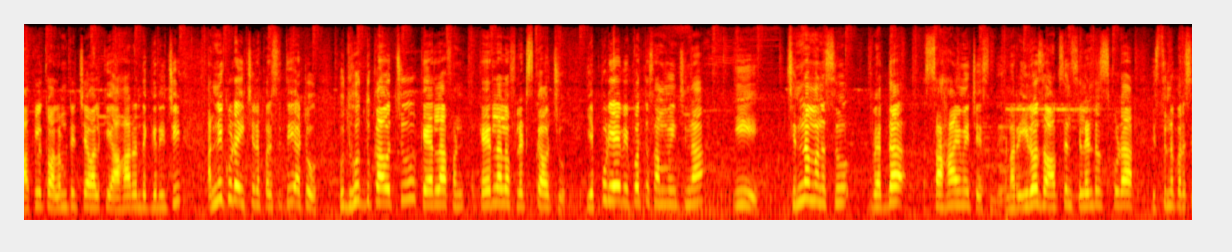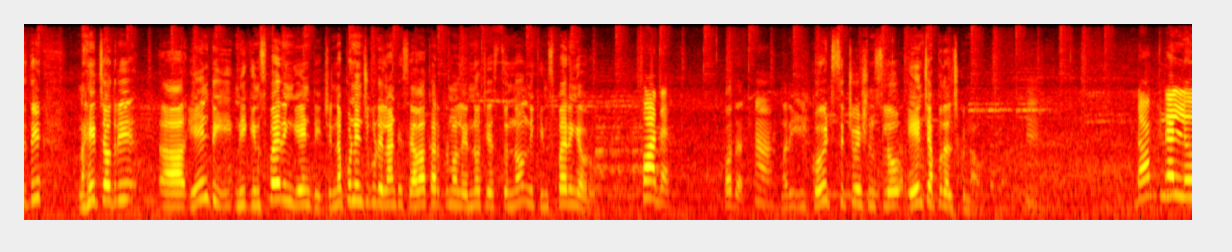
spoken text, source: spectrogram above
ఆకలితో అలమటించే వాళ్ళకి ఆహారం దగ్గర నుంచి అన్నీ కూడా ఇచ్చిన పరిస్థితి. అటు హుద్హుద్ కావచ్చు కేరళ ఫండ్ కేరళలో ఫ్లడ్స్ కావచ్చు ఎప్పుడు ఏ విపత్తు సంభవించినా ఈ చిన్న మనసు పెద్ద సహాయమే చేసింది. మరి ఈరోజు ఆక్సిజన్ సిలిండర్స్ కూడా ఇస్తున్న పరిస్థితి. నహీద్ చౌదరి ఏంటి నీకు ఇన్స్పైరింగ్ ఏంటి? చిన్నప్పటి నుంచి కూడా ఇలాంటి సేవా కార్యక్రమాలు ఎన్నో చేస్తున్నావు నీకు ఇన్స్పైరింగ్ ఎవరు? ఫాదర్. మరి ఈ కోవిడ్ సిచ్యువేషన్స్లో ఏం చెప్పదలుచుకున్నావు? డాక్టర్లు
